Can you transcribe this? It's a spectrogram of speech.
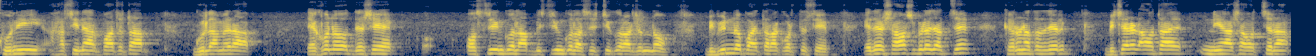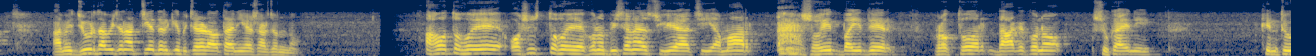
খুনি হাসিনার পাঁচটা গুলামেরা এখনও দেশে অশৃঙ্খলা, বিশৃঙ্খলা সৃষ্টি করার জন্য বিভিন্ন পায়তারা করতেছে। এদের সাহস বেড়ে যাচ্ছে, কেননা তাদের বিচারের আওতায় নিয়ে আসা হচ্ছে না। আমি জোর দাবি জানাচ্ছি এদেরকে বিচারের আওতায় নিয়ে আসার জন্য। আহত হয়ে, অসুস্থ হয়ে এখনও বিছানায় শুয়ে আছি। আমার শহীদ ভাইদের রক্তর দাগ এখনও শুকায়নি। কিন্তু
